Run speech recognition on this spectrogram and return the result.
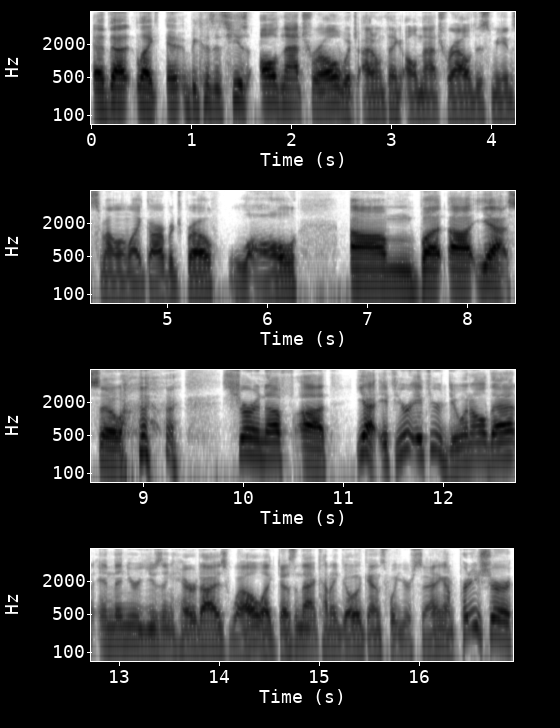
Uh, that like uh, because it's he's all natural, which I don't think all natural just means smelling like garbage, bro. Lol. Um, but uh, yeah, so sure enough, uh, yeah, if you're if you're doing all that and then you're using hair dye as well, like doesn't that kind of go against what you're saying? I'm pretty sure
